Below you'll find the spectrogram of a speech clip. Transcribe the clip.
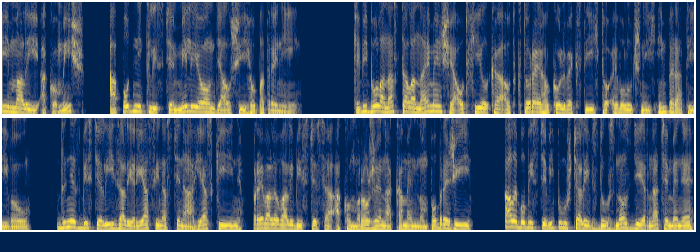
i malí ako myš a podnikli ste milión ďalších opatrení. Keby bola nastala najmenšia odchýlka od ktoréhokoľvek z týchto evolučných imperatívov, dnes by ste lízali riasy na stenách jaskýň, prevaľovali by ste sa ako mrože na kamennom pobreží, alebo by ste vypúšťali vzduch z nozdier na temene,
